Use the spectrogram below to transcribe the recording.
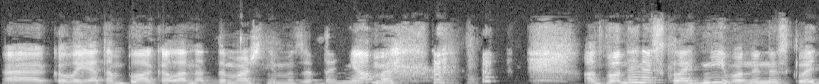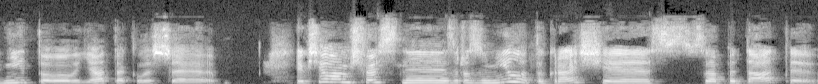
е, коли я там плакала над домашніми завданнями. А вони не складні, вони не складні, то я так лише. Якщо вам щось не зрозуміло, то краще запитати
